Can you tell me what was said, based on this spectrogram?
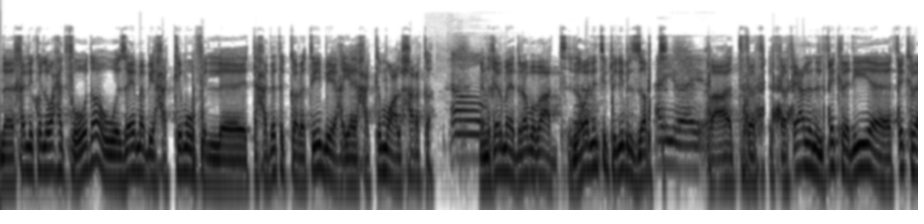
نخلي كل واحد في أوضة وزي ما بيحكموا في الاتحادات الكاراتيه بيحكموا على الحركة أوه. من غير ما يضربوا بعض اللي هو اللي انت بتقوليه بالظبط. أيوه أيوه. ففعلا الفكرة دي فكرة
